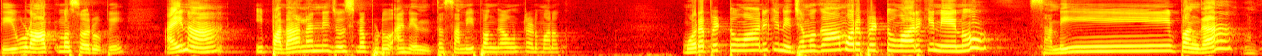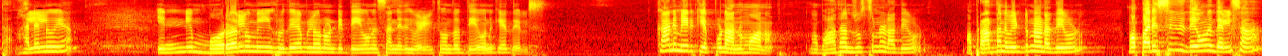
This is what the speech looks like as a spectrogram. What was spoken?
దేవుడు ఆత్మస్వరూపి. అయినా ఈ పదాలన్నీ చూసినప్పుడు ఆయన ఎంత సమీపంగా ఉంటాడు మనకు. మొరపెట్టు వారికి నిజముగా మొరపెట్టు వారికి నేను సమీపంగా ఉంటాను. హలెలుయ ఎన్ని మొరలు మీ హృదయంలో నుండి దేవుని సన్నిధికి వెళ్తుందో దేవునికే తెలుసు. కానీ మీకు ఎప్పుడు అనుమానం మా బాధను చూస్తున్నాడు ఆ దేవుడు? మా ప్రార్థన వింటున్నాడు ఆ దేవుడు? మా పరిస్థితి దేవుని తెలుసా?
